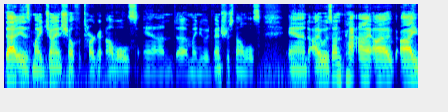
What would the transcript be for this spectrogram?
that is my giant shelf of Target novels and uh, my new Adventures novels. And I was unpack. I, I I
